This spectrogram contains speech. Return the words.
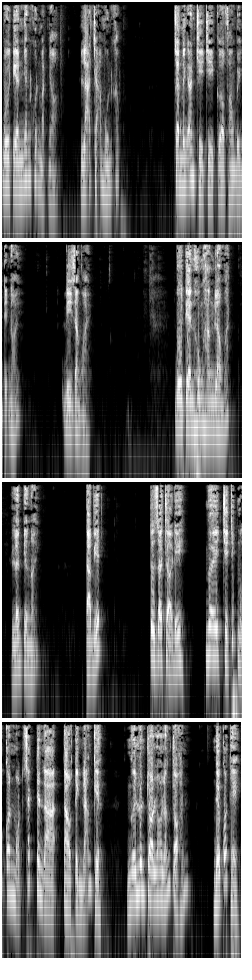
Bùi tiền nhăn khuôn mặt nhỏ. Lã chả muốn khóc. Trần Bình An chỉ chỉ cửa phòng bình tĩnh nói. Đi ra ngoài. Bùi tiền hung hăng lau mắt. Lớn tiếng nói. Ta biết. Từ giờ trở đi, người chỉ thích một con mọt sách tên là Tào Tình Lãng kia. Người luôn cho lo lắng cho hắn. Nếu có thể,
